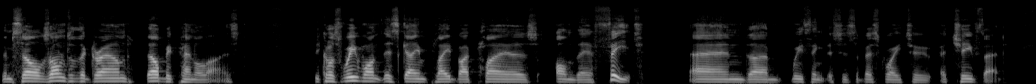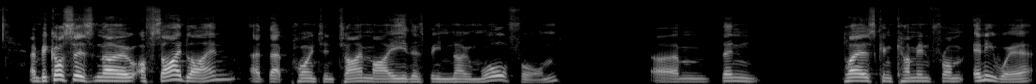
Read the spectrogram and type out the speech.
themselves onto the ground, they'll be penalized. Because we want this game played by players on their feet. And um, we think this is the best way to achieve that. And because there's no offside line at that point in time, i.e., there's been no maul formed, um, then players can come in from anywhere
